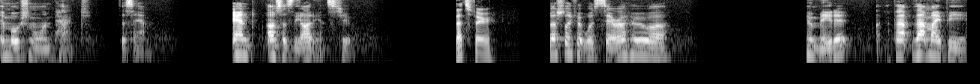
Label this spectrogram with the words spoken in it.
emotional impact to Sam and us as the audience too. That's fair. Especially if it was Sarah who uh who made it. That that might be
